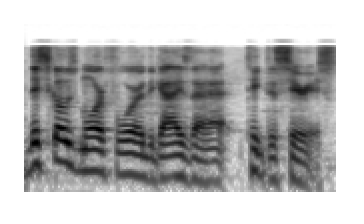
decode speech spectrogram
this goes more for the guys that take this serious.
